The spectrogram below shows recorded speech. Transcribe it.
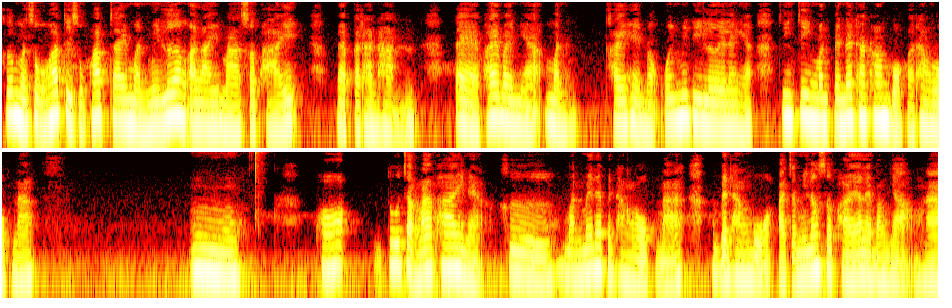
คือเหมือนสุขภาพจิตสุขภาพใจเหมือนมีเรื่องอะไรมาเซอร์ไพรส์แบบกระทันหัน แต่ไพ่ใบเนี้ยเหมือนใครเห็นบอกโอ๊ยไม่ดีเลยอะไรเงี้ย จริง ๆ มันเป็นได้ทั้งทางบวกและทางลบนะ อืม เพราะดูจากหน้าไพ่เนี่ย คือมันไม่ได้เป็นทางลบนะ มันเป็นทางบวก อาจจะมีเรื่องเซอร์ไพรส์อะไรบางอย่างนะ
